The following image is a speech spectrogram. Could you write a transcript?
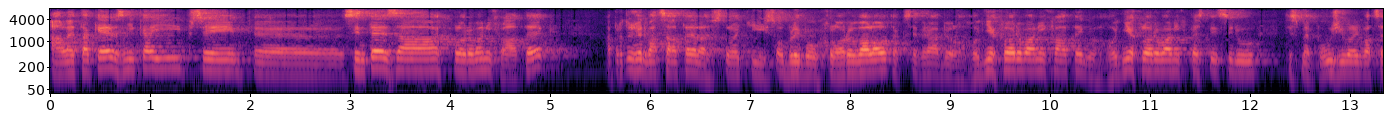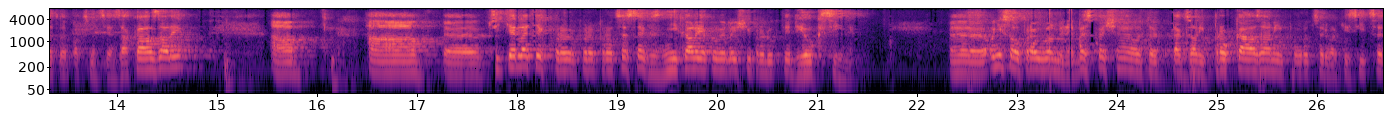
ale také vznikají při e, syntézách chlorovaných látek, a protože 20. století s oblibou chlorovalo, tak se vyrábělo hodně chlorovaných látek, hodně chlorovaných pesticidů. Ty jsme používali 20 let, pak jsme si je zakázali. A, a e, při těchto těch pro, pro, procesech vznikaly jako vedlejší produkty dioxíny. E, oni jsou opravdu velmi nebezpečné, ale to je takzvaný prokázaný, po roce 2000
